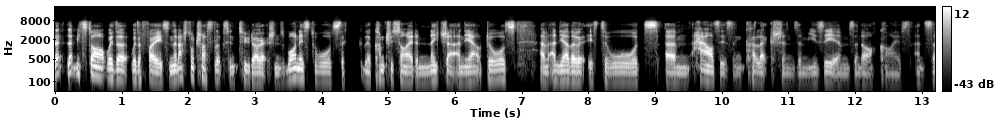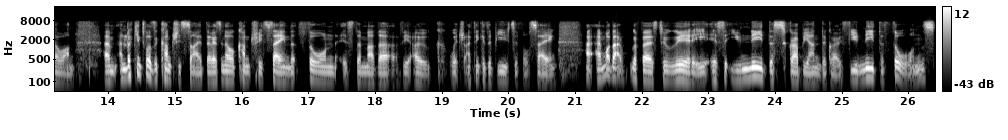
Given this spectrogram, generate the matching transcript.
let, let, me start with a with a phrase, and the National Trust looks in two directions. One is towards the, the countryside and nature and the outdoors, um, and the other is towards um, houses and collections and museums and archives and so on. Um, and looking towards the countryside, there is old country saying that thorn is the mother of the oak, which I think is a beautiful saying. and what that refers to really is that you need the scrubby undergrowth, you need the thorns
